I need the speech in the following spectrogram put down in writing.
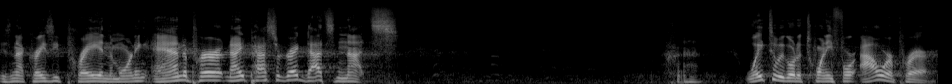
isn't that crazy? Pray in the morning and a prayer at night, Pastor Greg? That's nuts. Wait till we go to 24 hour prayer.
